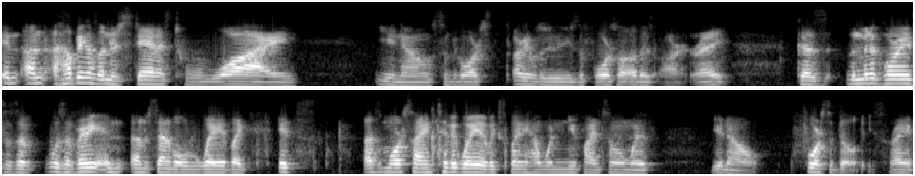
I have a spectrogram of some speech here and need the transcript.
in un, helping us understand as to why, you know, some people are are able to use the Force while others aren't, right? Because the midichlorians was a was a very in- understandable way of like it's a more scientific way of explaining how when you find someone with, you know, force abilities, right?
